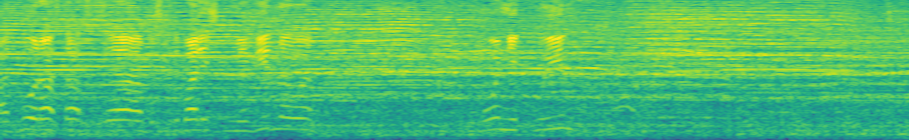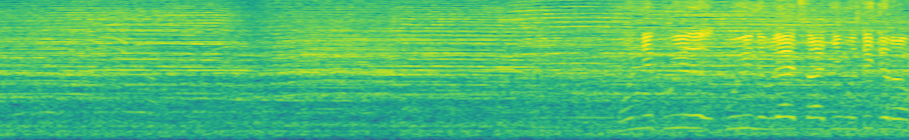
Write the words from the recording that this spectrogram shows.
Подбор остался за баскетболистками Видного. Монни Куин. Монни Куин является одним из лидеров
